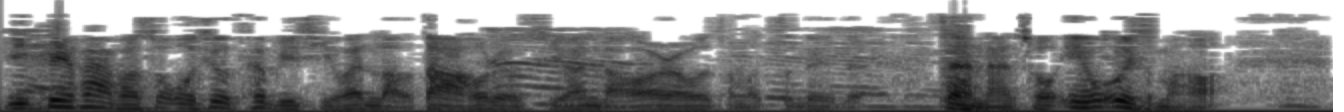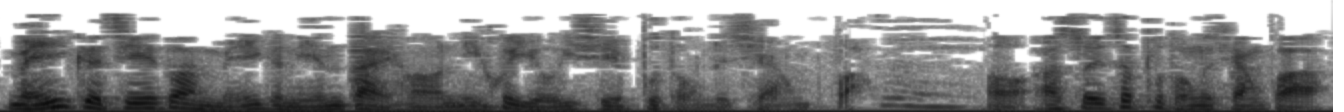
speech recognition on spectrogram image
你没办法说，我就特别喜欢老大或者喜欢老二或什么之类的，这很难说，因为为什么哈？每一个阶段、每一个年代哈，你会有一些不同的想法。哦啊，所以这不同的想法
